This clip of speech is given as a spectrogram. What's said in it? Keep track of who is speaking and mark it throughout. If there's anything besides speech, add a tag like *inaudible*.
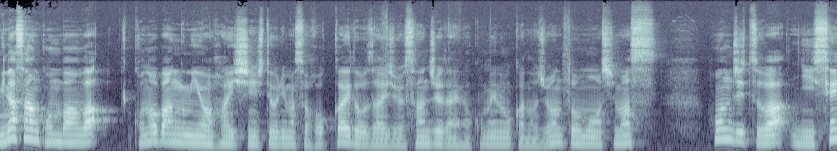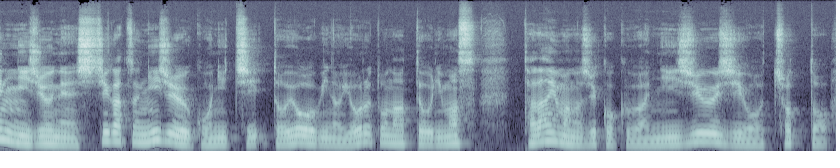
Speaker 1: 皆さんこんばんは。この番組を配信しております北海道在住30代の米農家のジョンと申します。本日は2020年7月25日土曜日の夜となっております。ただいまの時刻は20時をちょっと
